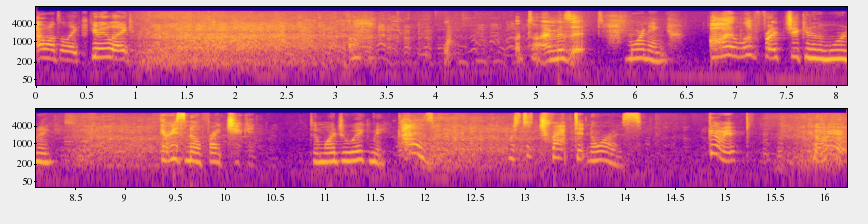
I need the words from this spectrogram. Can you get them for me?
I want the leg. Give me the leg. what time is it? Morning. Oh, I love fried chicken in the morning. There is no fried chicken. Then why'd you wake me? Cuz, we're still trapped at Nora's. Come here. Come here.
